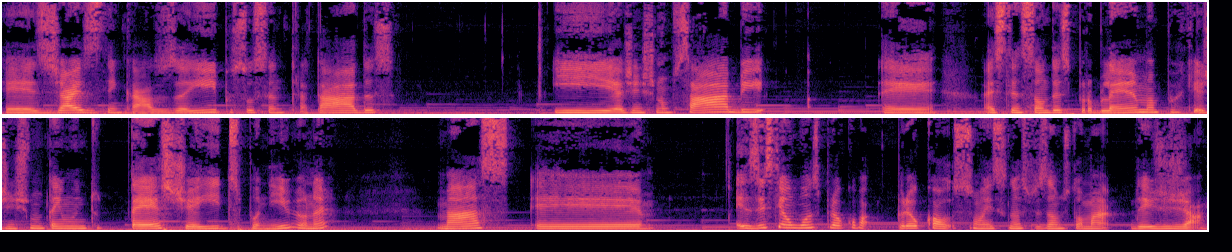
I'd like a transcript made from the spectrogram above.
É, já existem casos aí, pessoas sendo tratadas, e a gente não sabe é, a extensão desse problema, porque a gente não tem muito teste aí disponível, né? Mas é, existem algumas precauções que nós precisamos tomar desde já.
